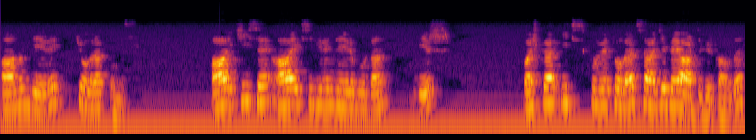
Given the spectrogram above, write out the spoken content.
a'nın değeri 2 olarak bulunur. a 2 ise a eksi 1'in değeri buradan 1. Başka x kuvveti olarak sadece b artı 1 kaldı.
